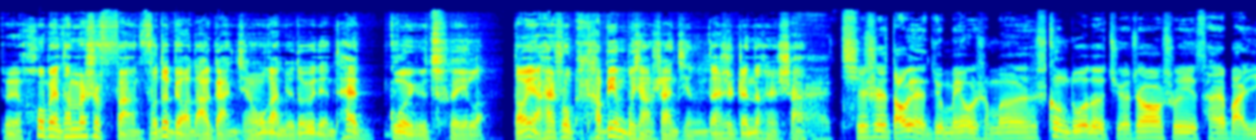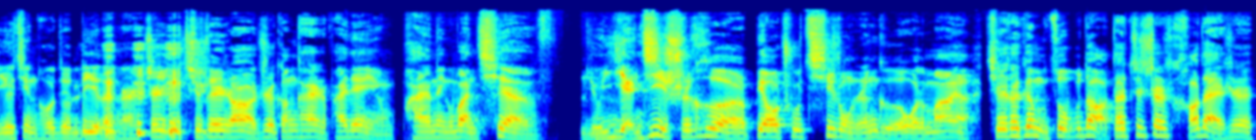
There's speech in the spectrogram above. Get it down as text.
对，后边他们是反复的表达感情，我感觉都有点太过于催了。导演还说他并不想煽情，但是真的很煽。哎其实导演就没有什么更多的绝招，所以才把一个镜头就立在那儿。这个 就跟饶晓志刚开始拍电影拍那个万茜。有演技时刻标出七种人格，我的妈呀！其实他根本做不到，但这这好歹是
